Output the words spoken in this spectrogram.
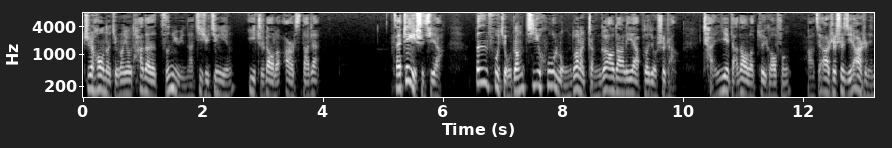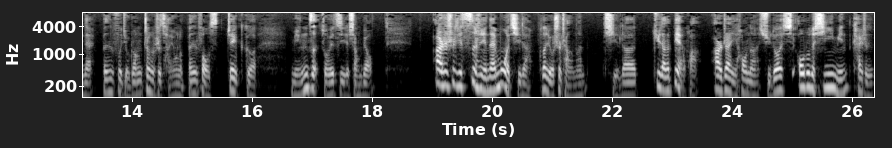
之后呢，酒庄由他的子女呢继续经营，一直到了二次大战。在这一时期啊，奔富酒庄几乎垄断了整个澳大利亚葡萄酒市场，产业达到了最高峰啊。在二十世纪二十年代，奔富酒庄正式采用了 Benfolds 这个名字作为自己的商标。二十世纪四十年代末期的葡萄酒市场呢，起了巨大的变化。二战以后呢，许多欧洲的新移民开始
